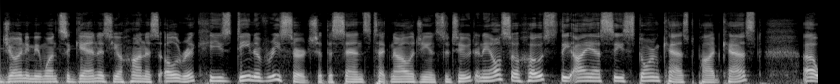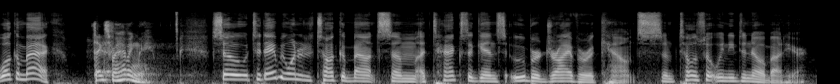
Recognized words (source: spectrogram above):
Joining me once again is Johannes Ulrich. He's Dean of Research at the SANS Technology Institute, and he also hosts the ISC Stormcast podcast. Uh, welcome back. Thanks for having me. So, today we wanted to talk about some attacks against Uber driver accounts. Um, tell us what we need to know about here.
